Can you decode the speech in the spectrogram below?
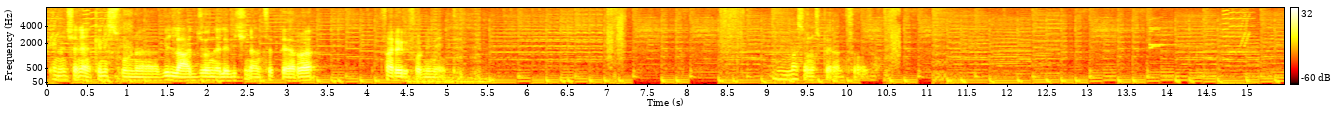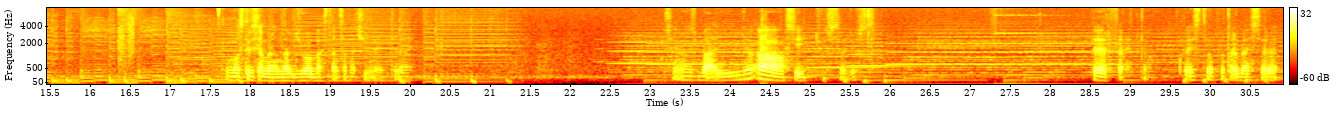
E non c'è neanche nessun villaggio nelle vicinanze per fare i rifornimenti. Ma sono speranzoso. Mostri sembrano andare giù abbastanza facilmente, dai. Se non sbaglio... Ah, oh, sì, giusto, giusto. Perfetto. Questo potrebbe essere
